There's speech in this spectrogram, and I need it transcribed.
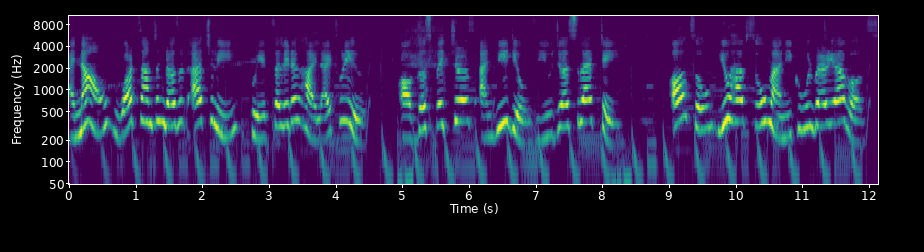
And now, what Samsung does is actually creates a little highlight reel of those pictures and videos you just selected. Also, you have so many cool variables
